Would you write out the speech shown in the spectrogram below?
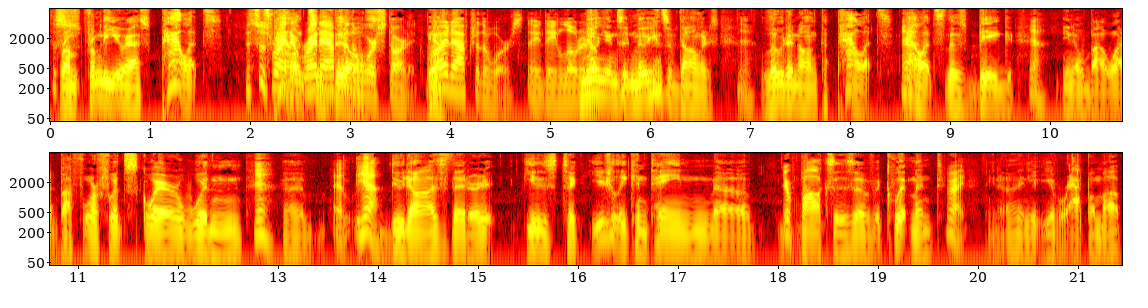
This from is- from the U.S. Pallets, This was right right after the war started. Yeah. Right after the wars, they they loaded up. millions and millions of dollars Yeah. loaded onto pallets. Yeah. Pallets, those big, Yeah. you know, by what, by four foot square wooden Yeah. uh, Uh, yeah, doodahs that are used to usually contain uh, They're- boxes of equipment. Right. You know, and you, you wrap them up,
